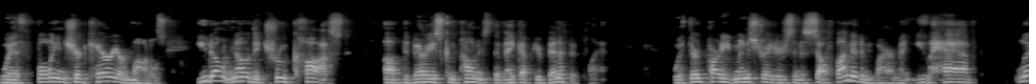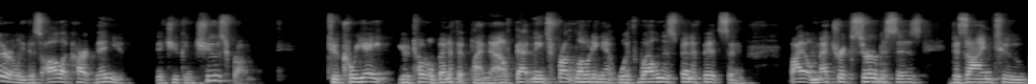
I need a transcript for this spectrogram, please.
With fully insured carrier models, you don't know the true cost of the various components that make up your benefit plan. With third party administrators in a self funded environment, you have literally this a la carte menu that you can choose from to create your total benefit plan. Now, if that means front loading it with wellness benefits and biometric services designed to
